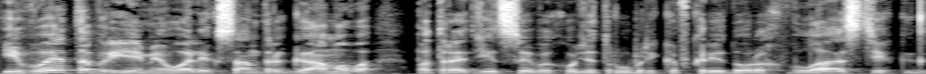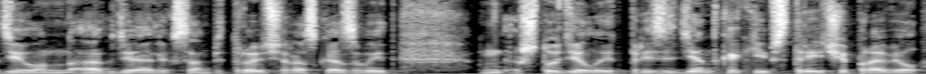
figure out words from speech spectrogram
И в это время у Александра Гамова по традиции выходит рубрика «В коридорах власти», где, он, а, где Александр Петрович рассказывает, что делает президент, какие встречи провел.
